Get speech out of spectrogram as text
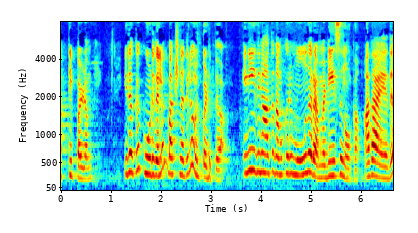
അത്തിപ്പഴം. ഇതൊക്കെ കൂടുതലും ഭക്ഷണത്തിൽ ഉൾപ്പെടുത്തുക. ഇനി ഇതിനകത്ത് നമുക്കൊരു മൂന്ന് റെമഡീസ് നോക്കാം. അതായത്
